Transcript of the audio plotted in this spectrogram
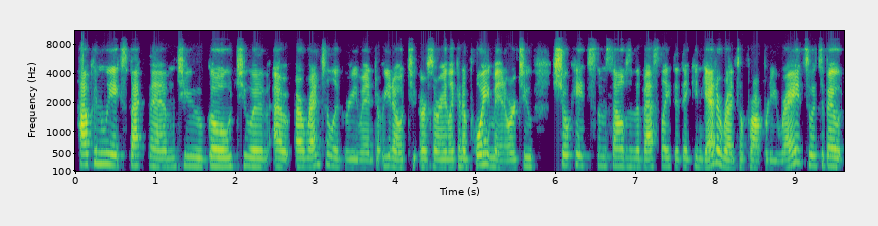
How can we expect them to go to a, a, a, rental agreement or you know to or sorry like an appointment or to showcase themselves in the best light that they can get a rental property right? So it's about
